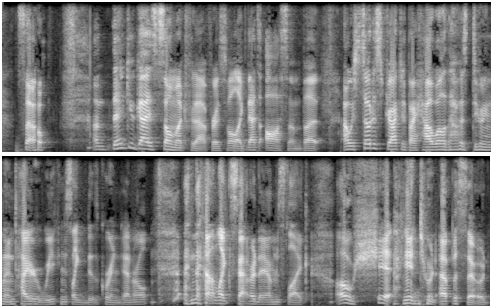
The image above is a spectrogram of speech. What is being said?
so um, thank you guys so much for that. First of all, like that's awesome. But I was so distracted by how well that was doing the entire week and just like Discord in general. And then on like Saturday, I'm just like, oh shit, I need to do an episode.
